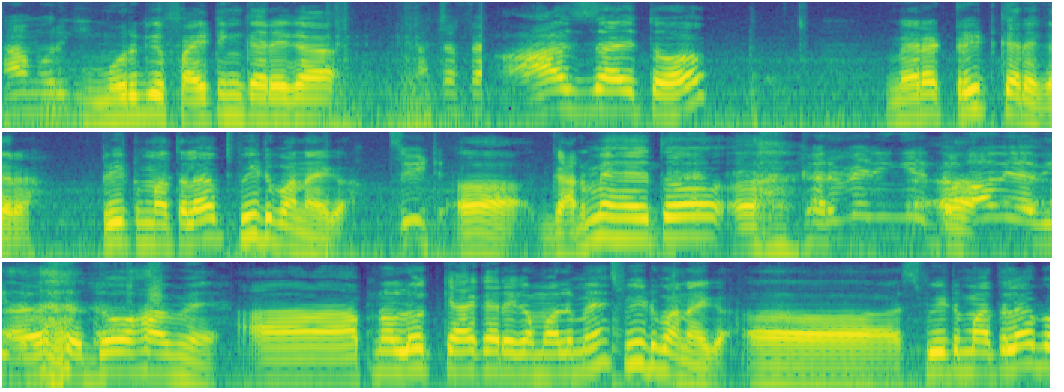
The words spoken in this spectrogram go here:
हाँ मुर्गी। मुर्गी फाइटिंग करेगा। अच्छा आज जाए तो मेरा ट्रीट करेगा ट्रीट मतलब पीठ बनाएगा। स्वीट घर में है तो घर में नहीं है दोहा में अभी तो। दोहा में। आ, अपना लोग क्या करेगा मालूम है? स्वीट बनाएगा। आ, स्वीट मतलब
